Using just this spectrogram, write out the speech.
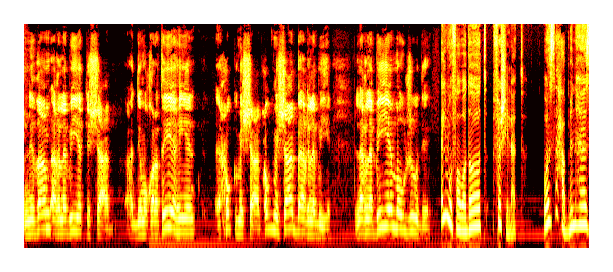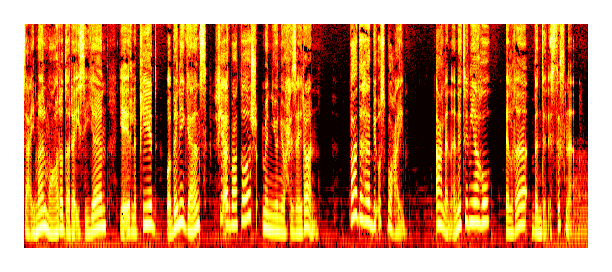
نظام أغلبية الشعب. الديمقراطية هي حكم الشعب حكم الشعب بأغلبية. الأغلبية موجودة. المفاوضات فشلت وانسحب منها زعيما المعارضة الرئيسيان يائير لبيد وبني جانس في 14 من يونيو حزيران. بعدها بأسبوعين أعلن نتنياهو إلغاء بند الاستثناء.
